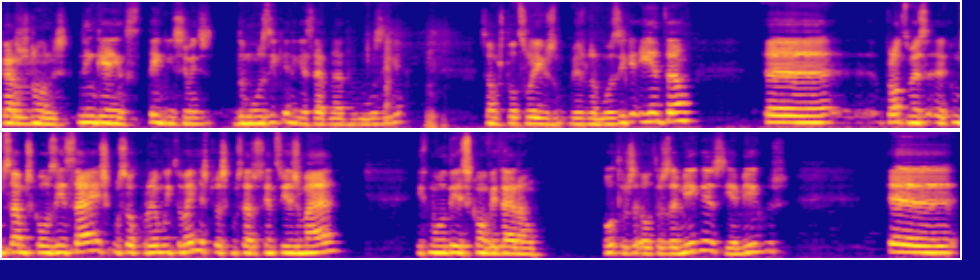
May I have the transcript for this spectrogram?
Carlos Nunes, ninguém tem conhecimentos de música, ninguém sabe nada de música. Uhum somos todos leigos mesmo na música, e então, uh, pronto, mas uh, começámos com os ensaios, começou a correr muito bem, as pessoas começaram a se entusiasmar, e como eu disse, convidaram outros, outras amigas e amigos. Uh,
